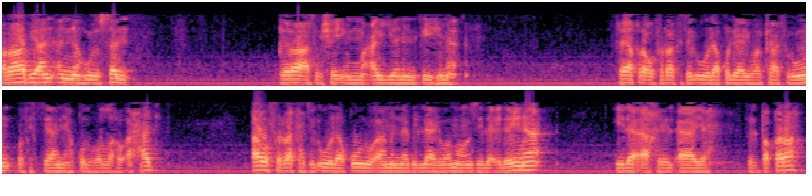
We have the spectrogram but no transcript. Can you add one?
رابعا أنه يسن قراءة شيء معين فيهما. فيقرأ في الركعة الأولى قل يا أيها الكافرون وفي الثانية قل هو الله أحد. أو في الركعة الأولى قولوا آمنا بالله وما أنزل إلينا إلى آخر الآية في البقرة.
